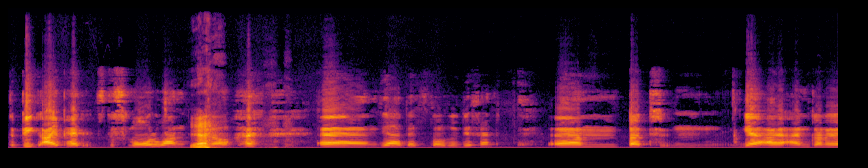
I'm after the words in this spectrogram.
the big iPad. It's the small one, Yeah. you know. and yeah, that's totally different. Um, but mm, yeah, I, I'm gonna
